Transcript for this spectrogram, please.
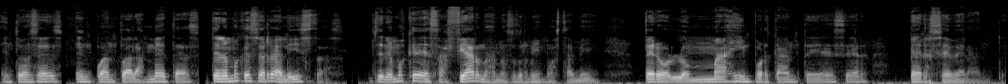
Entonces, en cuanto a las metas, tenemos que ser realistas. Tenemos que desafiarnos a nosotros mismos también. Pero lo más importante es ser perseverante.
